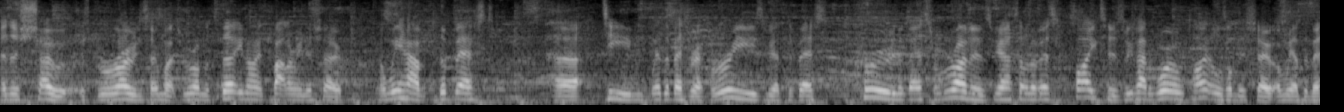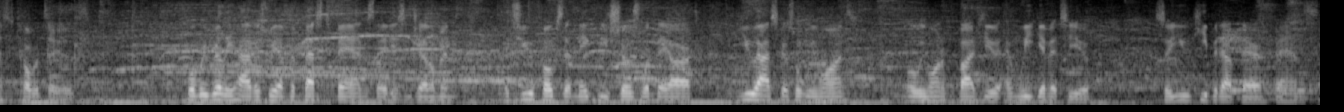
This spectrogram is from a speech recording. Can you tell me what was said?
as a show has grown so much. We're on the 39th Battle Arena show, and we have the best uh, team, we have the best referees, we have the best crew, the best runners, we have some of the best fighters, we've had world titles on this show, and we have the best commentators. What we really have is we have the best fans, ladies and gentlemen. It's you folks that make these shows what they are. You ask us what we want, what we want to provide to you, and we give it to you. So you keep it up there, fans.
